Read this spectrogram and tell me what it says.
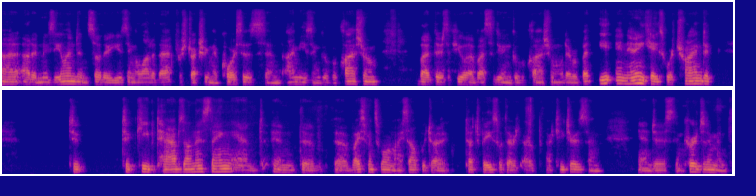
uh, out of New Zealand, and so they're using a lot of that for structuring their courses. And I'm using Google Classroom, but there's a few of us doing Google Classroom, whatever. But in any case, we're trying to to to keep tabs on this thing, and and the uh, vice principal and myself, we try to touch base with our, our, our teachers and and just encourage them and,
